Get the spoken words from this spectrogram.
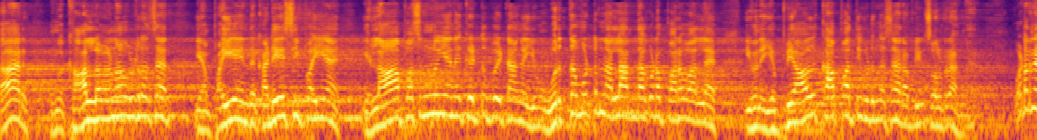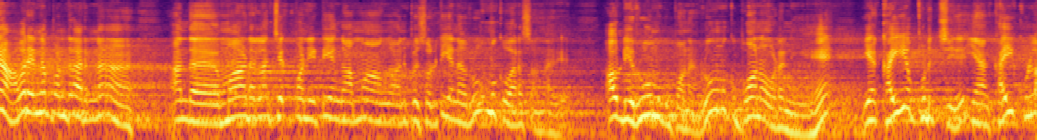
சார் உங்கள் காலில் வேணா விழுறேன் சார். என் பையன் இந்த கடைசி பையன் எல்லா பசங்களும் எனக்கு கெட்டு போயிட்டாங்க. இவன் ஒருத்தன் மட்டும் நல்லா இருந்தால் கூட பரவாயில்ல. இவனை எப்படியாவது காப்பாற்றி விடுங்க சார் அப்படின்னு சொல்கிறாங்க உடனே அவர் என்ன பண்ணுறாருன்னா அந்த மாடெல்லாம் செக் பண்ணிவிட்டு எங்கள் அம்மா அங்கே அனுப்பி சொல்லிட்டு என்னை ரூமுக்கு வர சொன்னார். அவருடைய ரூமுக்கு போனேன். ரூமுக்கு போன உடனே என் கையை பிடிச்சி என் கைக்குள்ள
